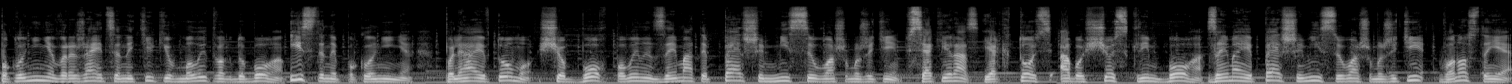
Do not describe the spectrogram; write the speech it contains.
Поклоніння виражається не тільки в молитвах до Бога. Істинне поклоніння полягає в тому, що Бог повинен займати перше місце у вашому житті. Всякий раз, як хтось або щось, крім Бога, займає перше місце у вашому житті, воно стає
